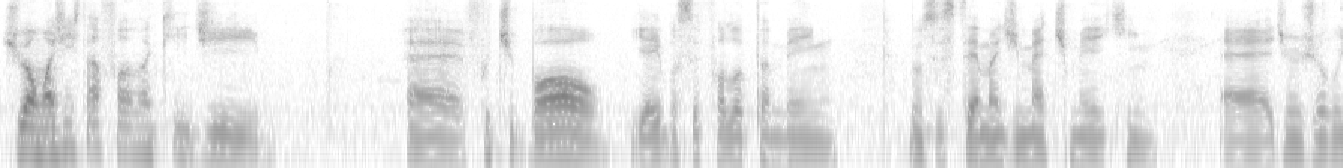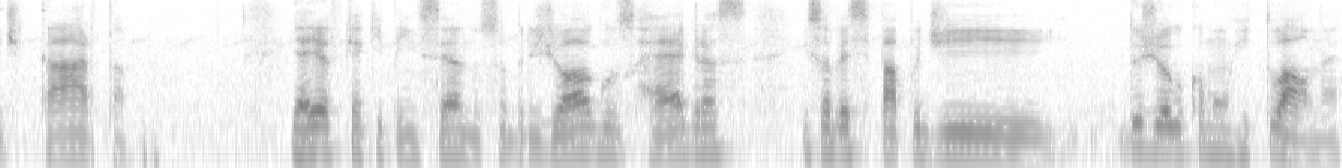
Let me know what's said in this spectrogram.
João, a gente tá falando aqui de é, futebol, e aí você falou também de um sistema de matchmaking é, de um jogo de carta. E aí eu fiquei aqui pensando sobre jogos, regras e sobre esse papo de do jogo como um ritual, né?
